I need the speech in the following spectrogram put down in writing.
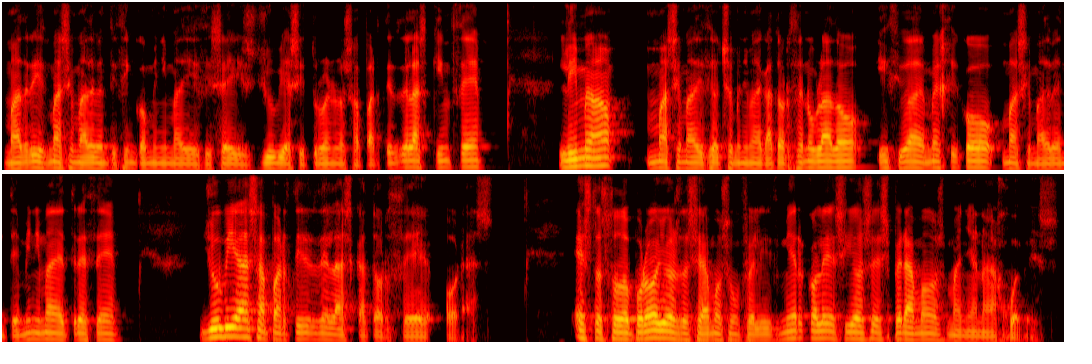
Madrid máxima de 25, mínima de 16, lluvias y truenos a partir de las 15. Lima máxima de 18, mínima de 14, nublado. Y Ciudad de México máxima de 20, mínima de 13, lluvias a partir de las 14 horas. Esto es todo por hoy, os deseamos un feliz miércoles y os esperamos mañana jueves.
